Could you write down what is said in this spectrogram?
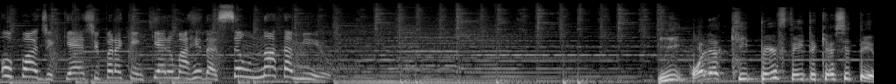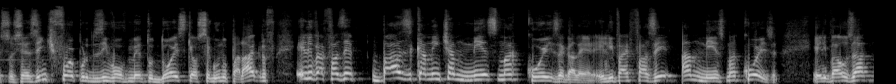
o podcast para quem quer uma redação nota mil. E olha que perfeito que é esse texto. Se a gente for para o desenvolvimento 2, que é o segundo parágrafo, ele vai fazer basicamente a mesma coisa, galera. Ele vai fazer a mesma coisa. Ele vai usar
